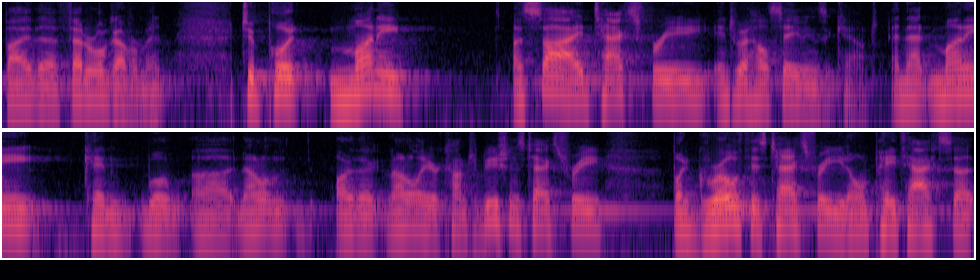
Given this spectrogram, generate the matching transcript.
by the federal government to put money aside tax-free into a health savings account. And that money can, will, uh, not only, are not only are contributions tax-free, but growth is tax-free. You don't pay tax, uh,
